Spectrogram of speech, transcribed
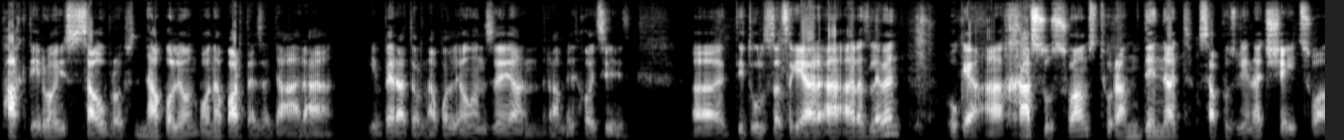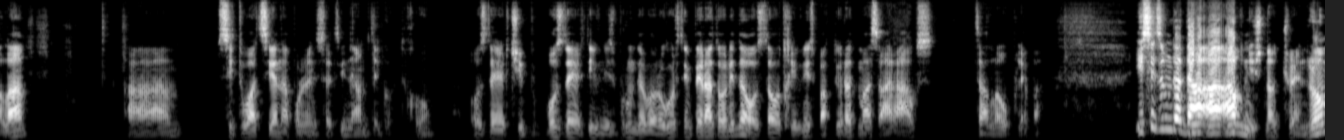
ფაქტი რომ ის საუბრობს ნაპოლეონ ბონაპარტეზე და არა იმპერატორ ნაპოლეონზე ან რამე ხო იცი ტიტულსაც კი არ არაძლებენ უკვე ხას უსვამს თუ რამდენად საფუძვლიანად შეიცვალა ა სიტუაცია ნაპოლეონის წინააღმდეგოდ ხო 21-ში 21 ივნის ბრუნდება როგორც იმპერატორი და 24 ივნის ფაქტურად მას არ აქვს ძალაუფლება. ისიც უნდა აღნიშნოთ ჩვენ, რომ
